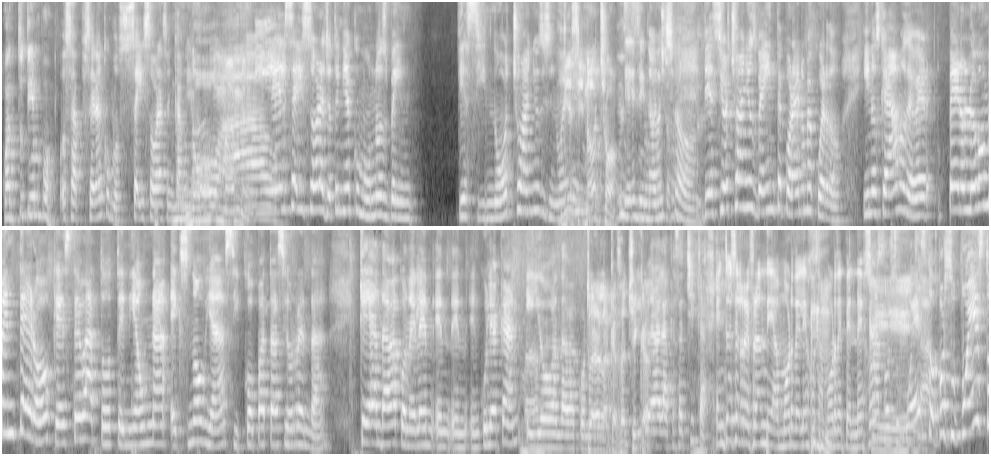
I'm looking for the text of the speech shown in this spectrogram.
¿Cuánto tiempo? O sea, pues eran como seis horas en camión. No mames. Y él seis horas. Yo tenía como unos 20, 18 años, 19. 18. 18. 18 años, 20, por ahí no me acuerdo. Y nos quedábamos de ver. Pero luego me entero que este vato tenía una exnovia psicópata así horrenda que andaba con él en, en, en, en Culiacán y yo andaba con Tú él. eras la casa chica. Yo era la casa chica. Entonces el refrán de amor de lejos, amor de pendejos. Ah, por supuesto, por supuesto,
